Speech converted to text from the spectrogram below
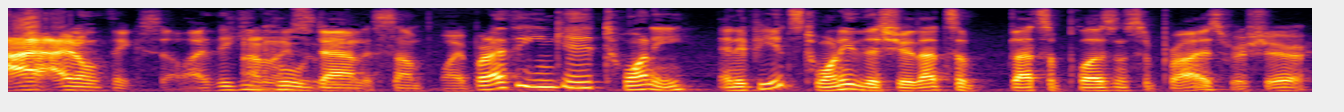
I, I don't think so. I think he I don't think cools so down at some point, but I think he can get twenty. And if he hits twenty this year, that's a that's a pleasant surprise for sure.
